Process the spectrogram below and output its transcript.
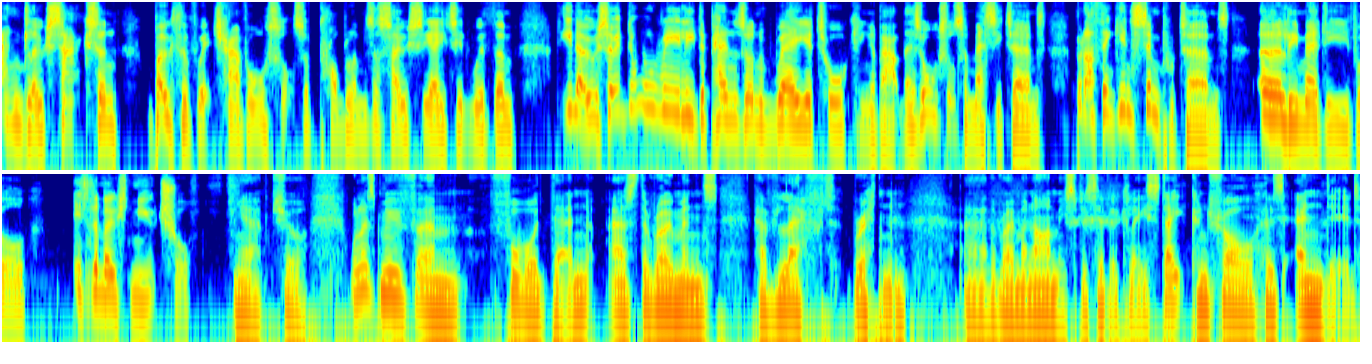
Anglo-Saxon, both of which have all sorts of problems associated with them. You know, so it all really depends on where you're talking about. There's all sorts of messy terms, but I think in simple terms, early medieval is the most neutral. Yeah, sure. Well, let's move um, forward then, as the Romans have left Britain, uh, the Roman army specifically. State control has ended.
